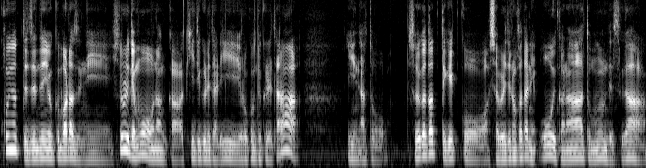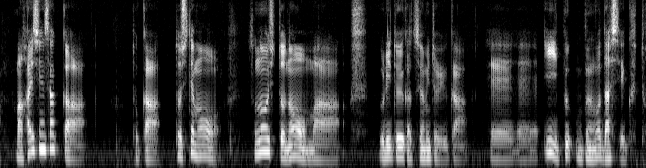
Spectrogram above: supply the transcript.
こういうのって全然欲張らずに一人でもなんか聞いてくれたり喜んでくれたらいいなとそういう方って結構喋り手の方に多いかなと思うんですが、まあ、配信作家とかとしてもその人のまあ売りというか強みというか、えー、いい部分を出していくと、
